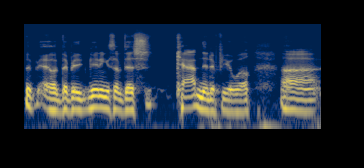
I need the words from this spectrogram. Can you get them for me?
the, uh, the beginnings of this cabinet, if you will, uh,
